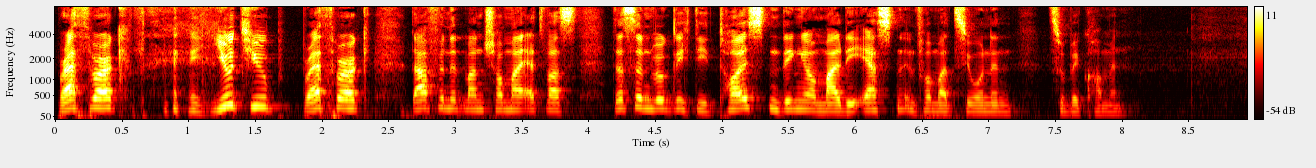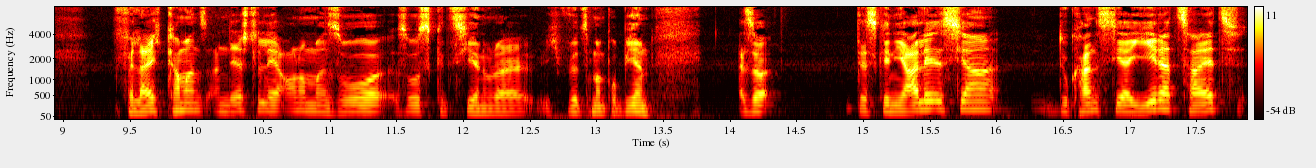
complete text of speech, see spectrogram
Breathwork, YouTube, Breathwork, da findet man schon mal etwas. Das sind wirklich die tollsten Dinge, um mal die ersten Informationen zu bekommen. Vielleicht kann man es an der Stelle ja auch nochmal so, so skizzieren oder ich würde es mal probieren. Also, das Geniale ist ja, du kannst ja jederzeit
